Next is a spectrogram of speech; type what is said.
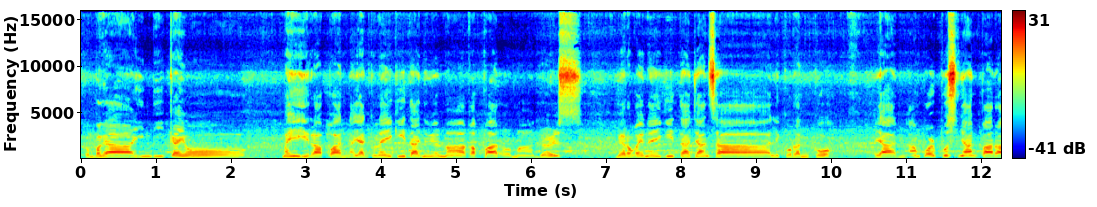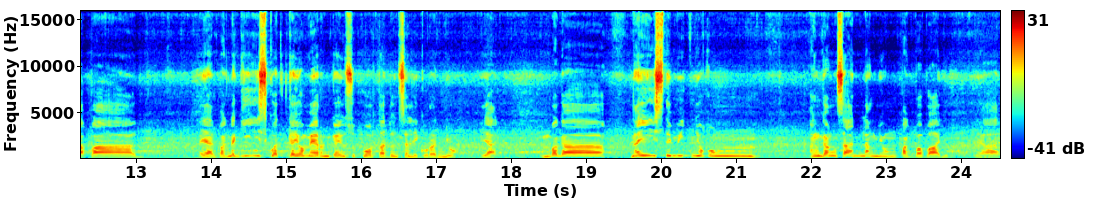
kumbaga hindi kayo mahihirapan. Ayan, kung nakikita nyo yan mga kapar o mga girls, meron kayo nakikita dyan sa likuran ko. Ayan, ang purpose niyan para pag Ayan, pag nag squat kayo, meron kayong suporta doon sa likuran nyo. Ayan. Kumbaga, nai-estimate nyo kung hanggang saan lang yung pagbaba nyo. Ayan.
